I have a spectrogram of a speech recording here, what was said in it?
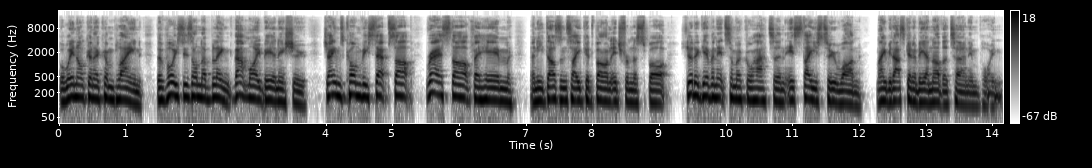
but we're not going to complain. The voice is on the blink. That might be an issue. James Convey steps up. Rare start for him, and he doesn't take advantage from the spot. Should have given it to McElhatton. It stays 2 1. Maybe that's going to be another turning point.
